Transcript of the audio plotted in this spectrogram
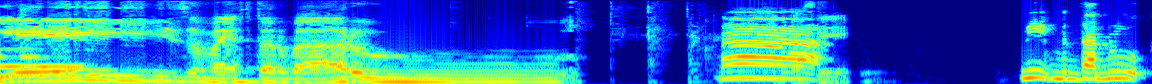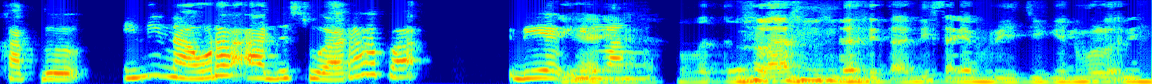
Yeay, semester baru. Nah, nih bentar dulu, cut dulu. Ini Naura ada suara apa? Dia iya, hilang. Ya. Kebetulan dari tadi saya bridgingin mulu nih.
